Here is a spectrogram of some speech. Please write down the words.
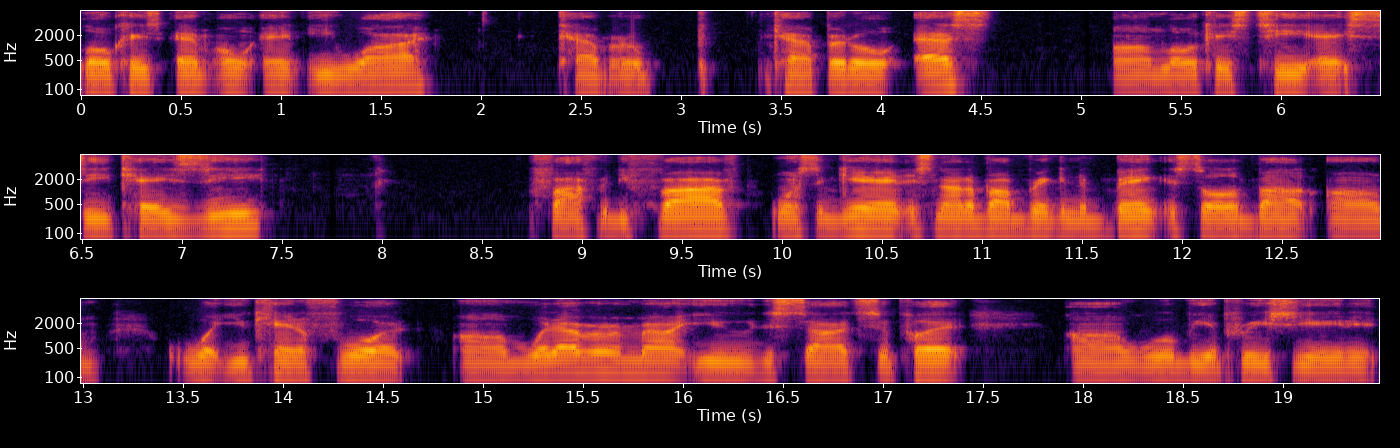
lowercase M O N E Y, capital capital S, um, lowercase T A C K Z, 555. Once again, it's not about breaking the bank. It's all about um what you can afford. Um, whatever amount you decide to put uh, will be appreciated.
